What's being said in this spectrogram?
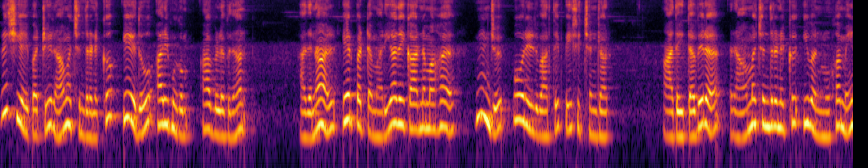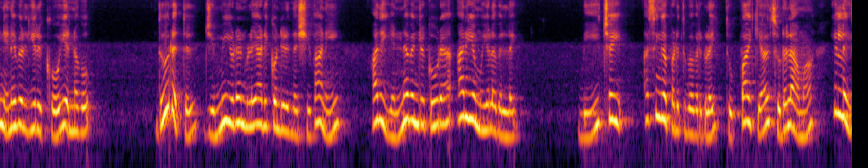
ரிஷியை பற்றி ராமச்சந்திரனுக்கு ஏதோ அறிமுகம் அவ்வளவுதான். அதனால் ஏற்பட்ட மரியாதை காரணமாக நின்று ஓரிரு வார்த்தை பேசிச் சென்றார். அதை தவிர ராமச்சந்திரனுக்கு இவன் முகமே நினைவில் இருக்கோ என்னவோ? தூரத்தில் ஜிம்மியுடன் விளையாடிக் கொண்டிருந்த சிவானி அது என்னவென்று கூட அறிய முயலவில்லை. பீச்சை அசிங்கப்படுத்துபவர்களை துப்பாக்கியால் சுடலாமா இல்லை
